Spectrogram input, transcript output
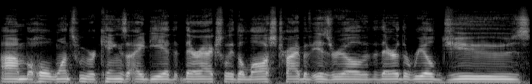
Um, the whole Once We Were Kings idea that they're actually the lost tribe of Israel, that they're the real Jews.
